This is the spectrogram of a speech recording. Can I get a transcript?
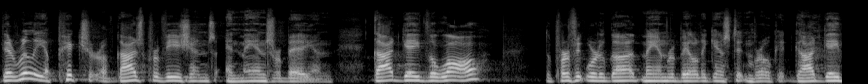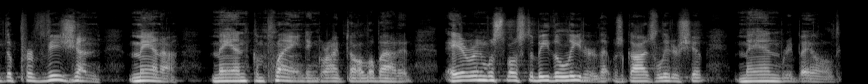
they're really a picture of God's provisions and man's rebellion. God gave the law, the perfect word of God, man rebelled against it and broke it. God gave the provision, manna. Man complained and griped all about it. Aaron was supposed to be the leader. That was God's leadership. Man rebelled.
